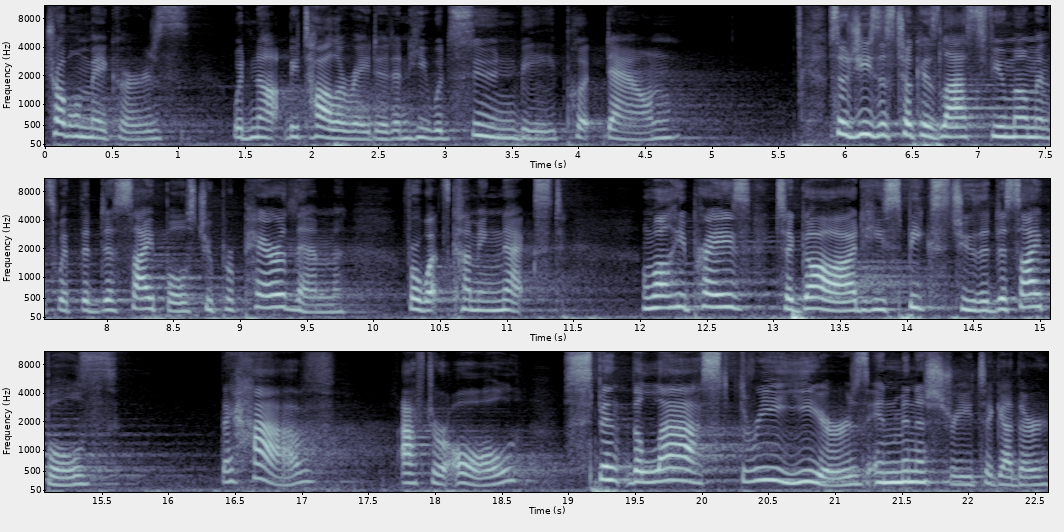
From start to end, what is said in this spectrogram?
Troublemakers would not be tolerated, and he would soon be put down. So Jesus took his last few moments with the disciples to prepare them for what's coming next. And while he prays to God, he speaks to the disciples. They have, after all, spent the last three years in ministry together.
